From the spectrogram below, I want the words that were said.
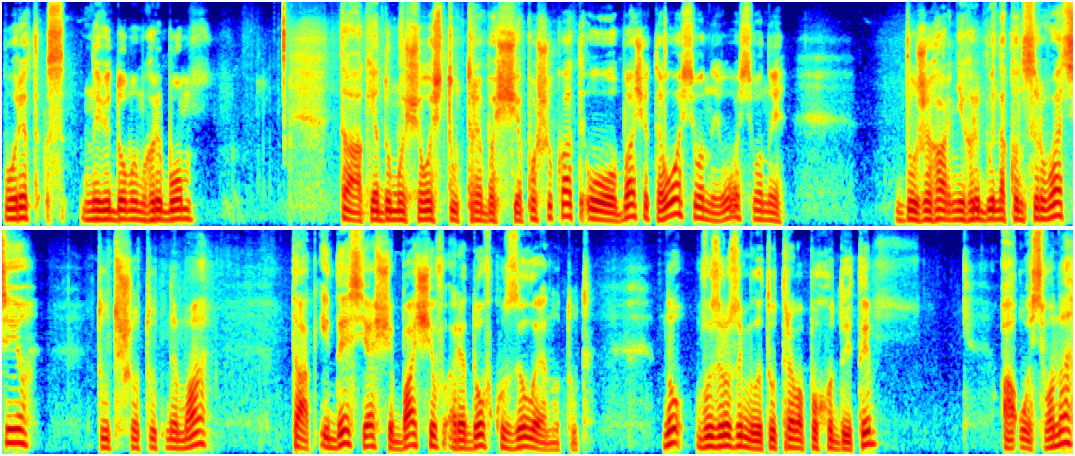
Поряд з невідомим грибом. Так, я думаю, що ось тут треба ще пошукати. О, бачите, ось вони, ось вони. Дуже гарні гриби на консервацію. Тут що тут нема. Так, і десь я ще бачив рядовку зелену тут. Ну, ви зрозуміли, тут треба походити. А ось вона.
